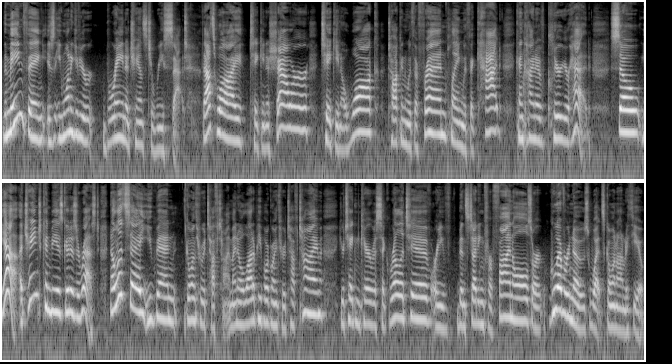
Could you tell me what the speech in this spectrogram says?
The main thing is that you want to give your brain a chance to reset. That's why taking a shower, taking a walk, talking with a friend, playing with a cat can kind of clear your head. So, yeah, a change can be as good as a rest. Now, let's say you've been going through a tough time. I know a lot of people are going through a tough time. You're taking care of a sick relative, or you've been studying for finals, or whoever knows what's going on with you.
